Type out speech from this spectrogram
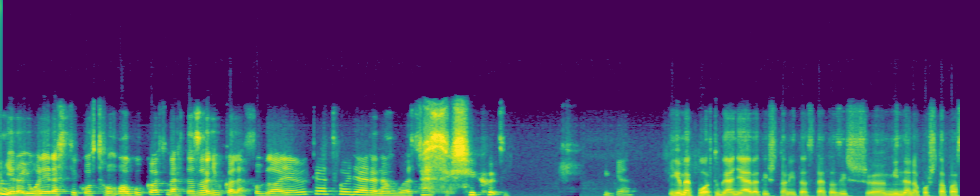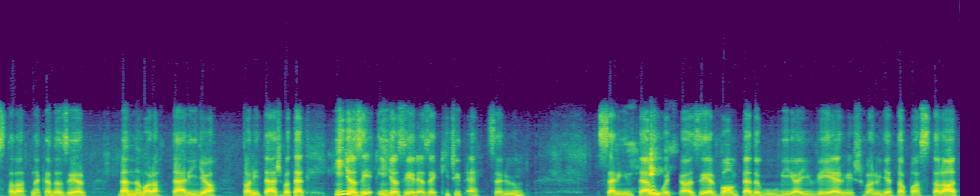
annyira jól érezték otthon magukat, mert az anyuka lefoglalja őket, hogy erre nem volt rá szükség, hogy igen. Igen, meg portugál nyelvet is tanítasz, tehát az is mindennapos tapasztalat neked azért benne maradtál így a tanításba. Tehát így azért, így azért ez egy kicsit egyszerűbb, szerintem, hogyha azért van pedagógiai vér, és van ugye tapasztalat,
